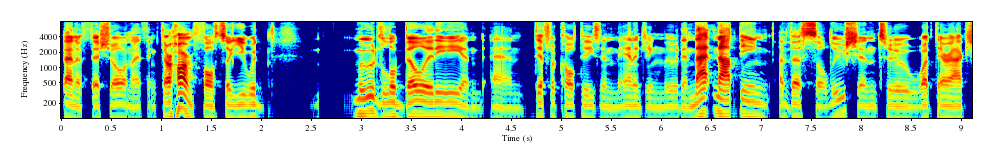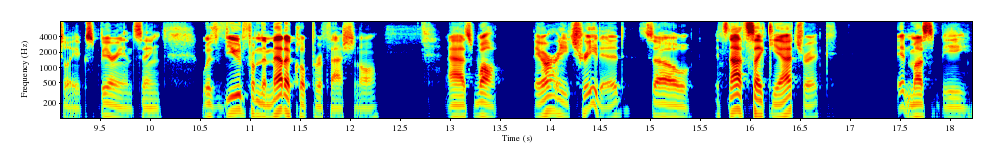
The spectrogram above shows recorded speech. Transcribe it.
beneficial and I think they're harmful. So you would mood lability and and difficulties in managing mood and that not being the solution to what they're actually experiencing was viewed from the medical professional as well they already treated so it's not psychiatric it must be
